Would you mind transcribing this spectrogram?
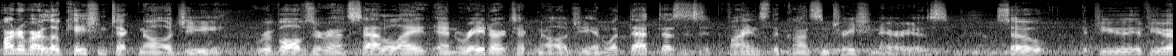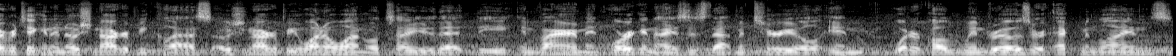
Part of our location technology revolves around satellite and radar technology, and what that does is it finds the concentration areas. So, if you if you've ever taken an oceanography class, Oceanography 101 will tell you that the environment organizes that material in what are called windrows or Ekman lines.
